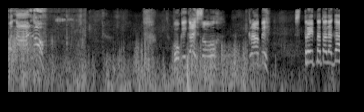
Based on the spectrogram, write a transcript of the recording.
Panalo! Okay guys, so grabe. Straight na talaga.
